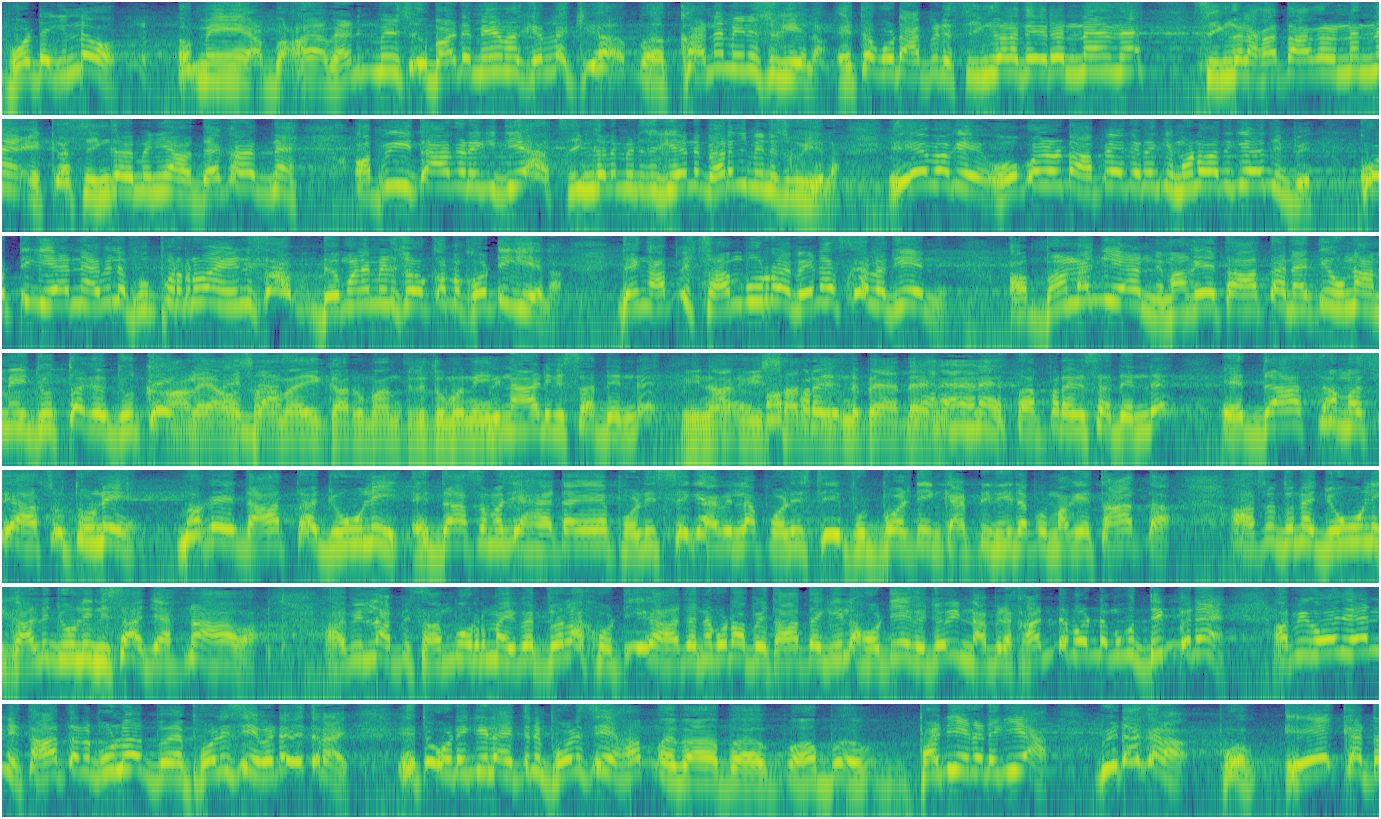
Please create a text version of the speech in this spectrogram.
පොඩ ඉන්නෝ මේ අනිත් මිනිස්සු බඩ මේම කරලා කන මිනිස්සු කියලා. එතකොට අපිට සිංහල තේරෙන්නේ නැහැ සිංහල කතා කරන්නේ නැහැ. එක සිංහල මිනිහව දැකලත් නැහැ. අපි හිතාගෙන හිටියා සිංහල මිනිස්සු කියන්නේ වැරදි මිනිස්සු කියලා. ඒ වගේ ඕගොල්ලන්ට අපේ කෙනෙක් මොනවද කියලා තිබ්බේ? කොටි කියන්නේ ඇවිල්ලා පුපුරනවා. ඒ නිසා දෙමළ මිනිස්සු ඔක්කොම කොටි කියලා. දැන් අපි සම්පූර්ණ වෙනස් කරලා තියෙන්නේ. මම කියන්නේ මගේ තාත්තා නැති වුණා මේ යුද්ධක යුද්ධේ කාලය අවසානයි කරු මන්ත්‍රීතුමනි විනාඩි 20ක් දෙන්න. විනාඩි 20ක් තප්පර- දෙන්න බෑ දැන්. නෑ නෑ තප්පර 20 දෙන්න. 1983 මගේ තාත්තා ජූලි 1960 පොලිස් එක ඇවිල්ලා police team football team captain හිටපු මගේ තාත්තා 83 ජූලි කලි ජූලි නිසා ජැෆ්නා ආවා. අවිල්ලා අපි සම්පූර්ණම ඉවත් වෙලා කොටිය හදනකොට අපේ තාත්තා ගිහලා හොටියක ජොයින් අපිට කන්න බොන්න මොකුත් තිබ්බේ නෑ. අපි කොහෙද යන්නේ? තාත්තට පුළුවන් පොලිසිය වැඩ විතරයි. එතකොට ගිහලා එතන පොලිසිය හම්- බ- බ- බ- පඩියකට ගියා. වැඩ කරා. පො- ඒකට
